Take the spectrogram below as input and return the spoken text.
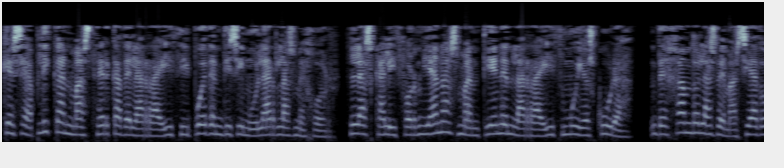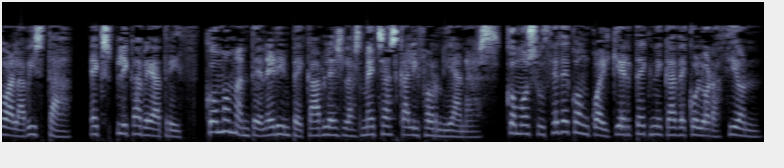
que se aplican más cerca de la raíz y pueden disimularlas mejor. Las californianas mantienen la raíz muy oscura, dejándolas demasiado a la vista, explica Beatriz. ¿Cómo mantener impecables las mechas californianas? Como sucede con cualquier técnica de coloración,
